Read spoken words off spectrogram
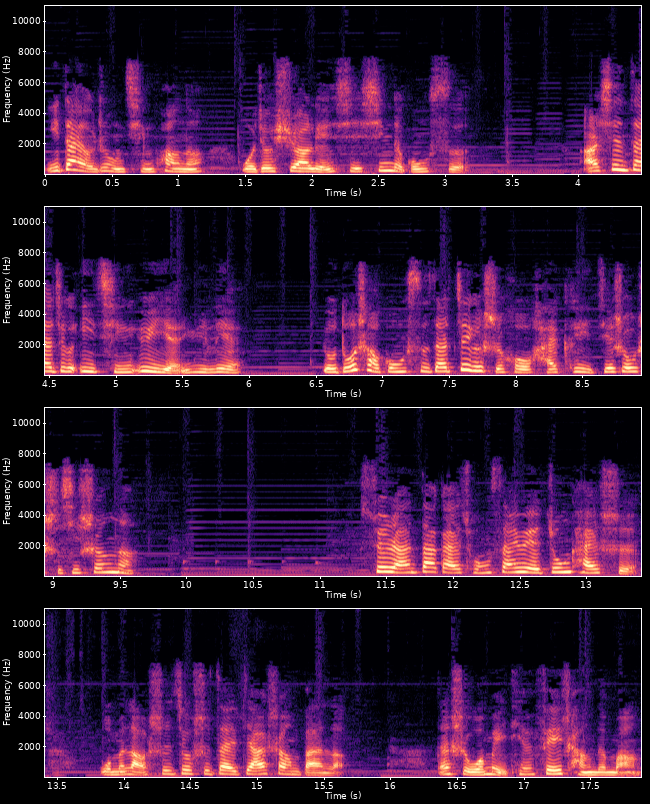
一旦有这种情况呢，我就需要联系新的公司，而现在这个疫情愈演愈烈，有多少公司在这个时候还可以接收实习生呢？虽然大概从三月中开始，我们老师就是在家上班了，但是我每天非常的忙，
